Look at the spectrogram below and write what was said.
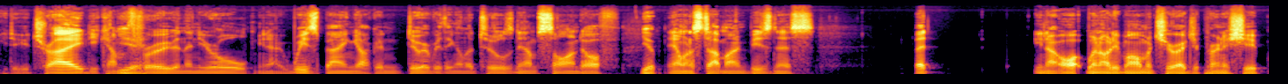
you do your trade, you come Yeah. through, and then you're all you know whiz bang. I can do everything on the tools now. I'm signed off. Yep. Now I want to start my own business. You know, when I did my mature age apprenticeship,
